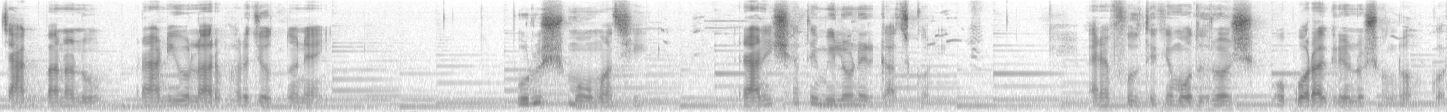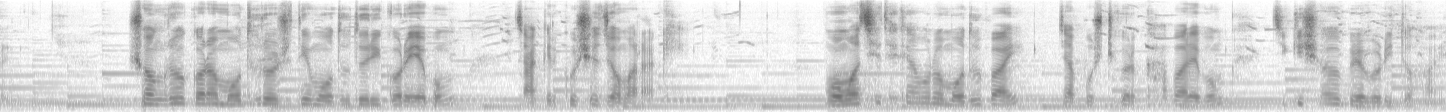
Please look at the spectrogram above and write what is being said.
চাক বানানো, রানী ও লার্ভার যত্ন নেয়। পুরুষ মৌমাছি, রানীর সাথে মিলনের কাজ করে। এরা ফুল থেকে মধুরস ও পরাগরেণু সংগ্রহ করে। সংগ্রহ করা মধুরস দিয়ে মধু তৈরি করে এবং চাকের কোষে জমা রাখে। মৌমাছি থেকে আমরা মধু পাই, যা পুষ্টিকর খাবার এবং চিকিৎসাও ব্যবহৃত হয়।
